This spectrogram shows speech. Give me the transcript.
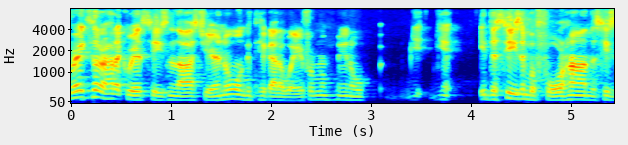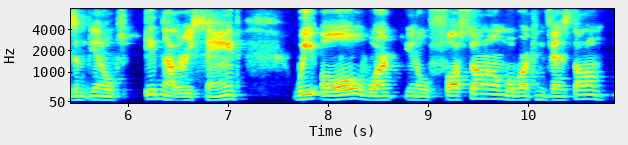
Greg Taylor had a great season last year. No one can take that away from him. You know, the season beforehand, the season, you know, even after he signed, we all weren't, you know, fussed on him. We weren't convinced on him.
